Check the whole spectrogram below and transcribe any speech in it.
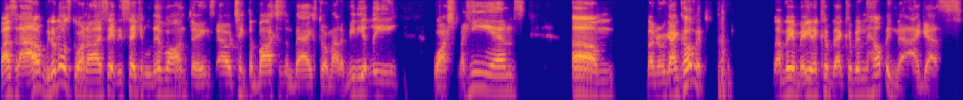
But I said, I don't, we don't know what's going on. I say they say can live on things. I would take the boxes and bags, throw them out immediately, wash my hands. Um, but I never got COVID. I think maybe that could that could have been helping that, I guess.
